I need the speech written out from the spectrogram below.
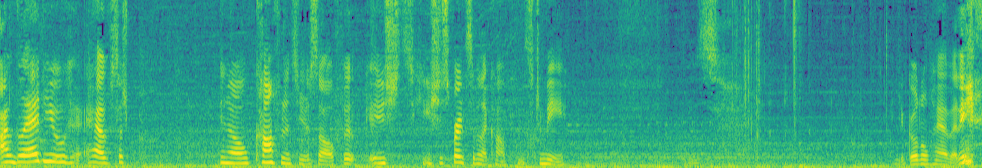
I'm glad you have such, you know, confidence in yourself. It, you, should, you should spread some of that confidence to me. Your girl don't have any.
